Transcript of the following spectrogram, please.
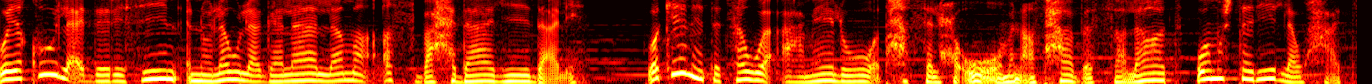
ويقول الدارسين أنه لولا جلال لما أصبح دالي دالي. وكانت تسوق أعماله وتحصل حقوقه من أصحاب الصالات ومشتري اللوحات.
